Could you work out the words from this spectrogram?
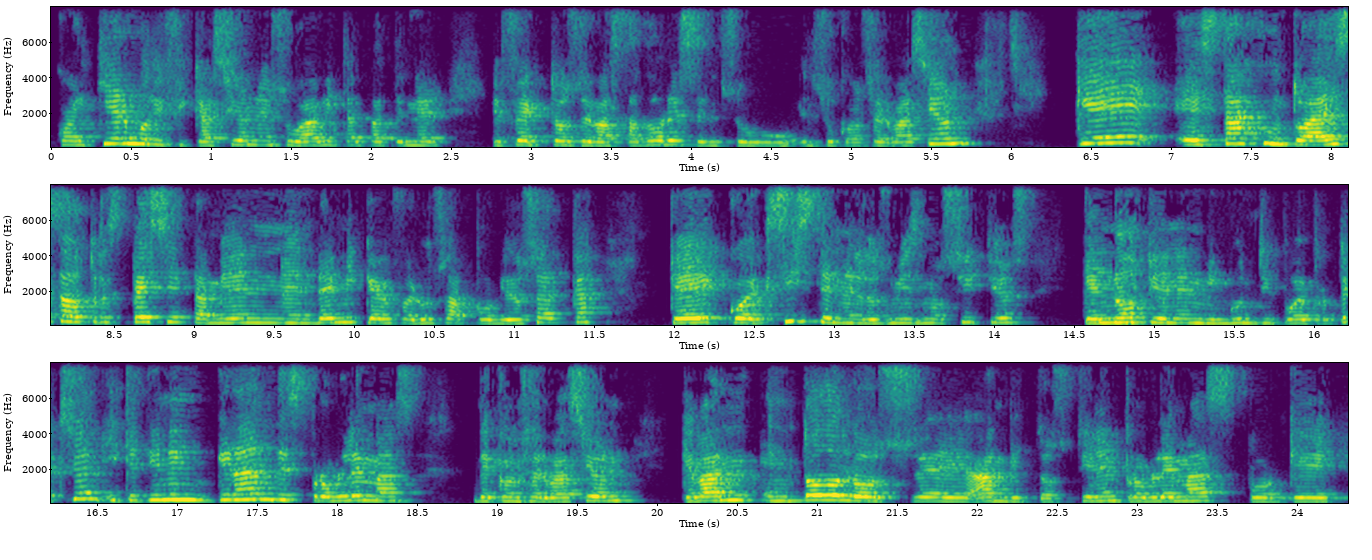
cualquier modificación en su hábitat va a tener efectos devastadores en su, en su conservación, que está junto a esta otra especie también endémica, Euferusa poliocerca, que coexisten en los mismos sitios que no tienen ningún tipo de protección y que tienen grandes problemas de conservación que van en todos los eh, ámbitos. Tienen problemas porque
